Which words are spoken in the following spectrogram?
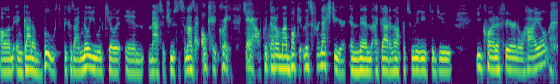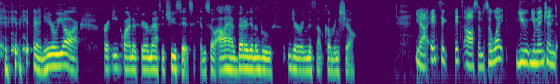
um, and got a booth because I know you would kill it in Massachusetts. And I was like, okay, great, yeah, I'll put that on my bucket list for next year. And then I got an opportunity to do Equine Affaire in Ohio, and here we are for Equine Affaire Massachusetts. And so I'll have better than a booth during this upcoming show. Yeah, it's it's awesome. So what you you mentioned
